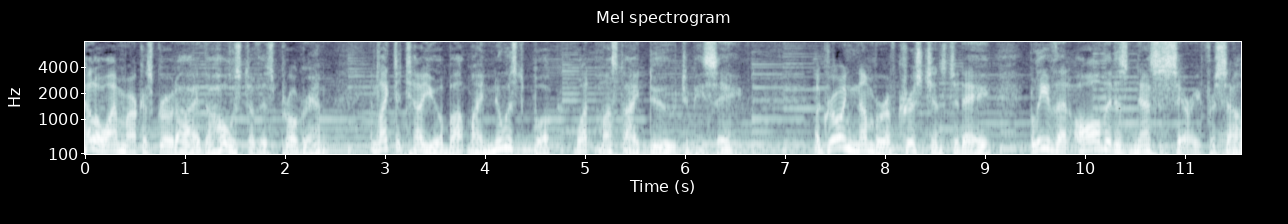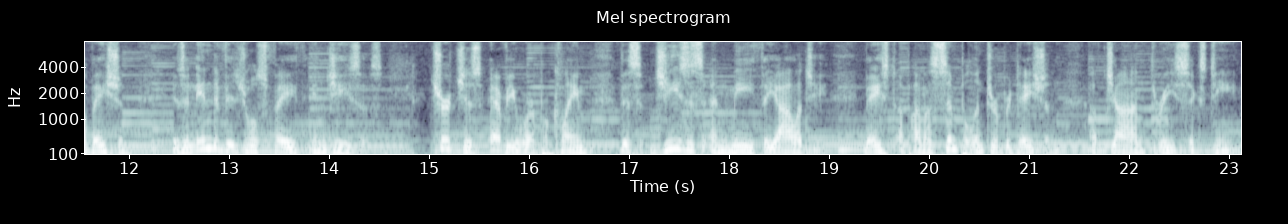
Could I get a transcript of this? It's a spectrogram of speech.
Hello, I'm Marcus Grodi, the host of this program, and like to tell you about my newest book, What Must I Do to Be Saved? A growing number of Christians today believe that all that is necessary for salvation is an individual's faith in Jesus. Churches everywhere proclaim this Jesus and me theology based upon a simple interpretation of John 3:16.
